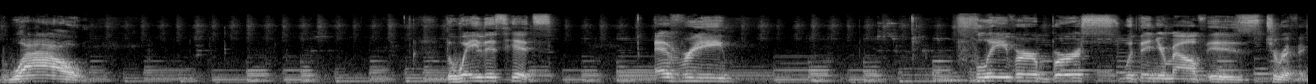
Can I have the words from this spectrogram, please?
Wow. The way this hits, every flavor burst within your mouth is terrific.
